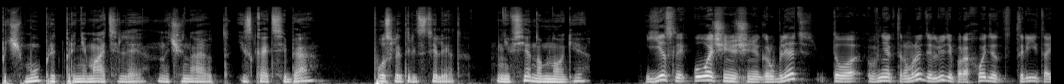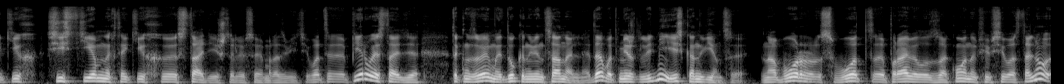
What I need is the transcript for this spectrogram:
Почему предприниматели начинают искать себя после 30 лет? Не все, но многие. Если очень-очень огрублять, то в некотором роде люди проходят три таких системных таких э, стадии, что ли, в своем развитии. Вот э, первая стадия, так называемая доконвенциональная, да, вот между людьми есть конвенция, набор, свод э, правил, законов и всего остального,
